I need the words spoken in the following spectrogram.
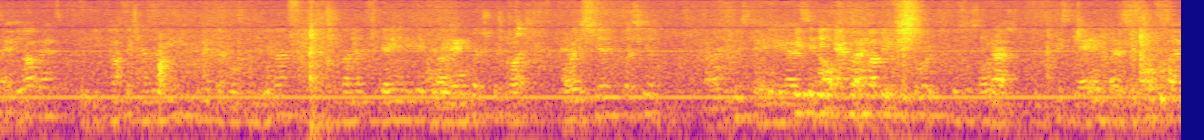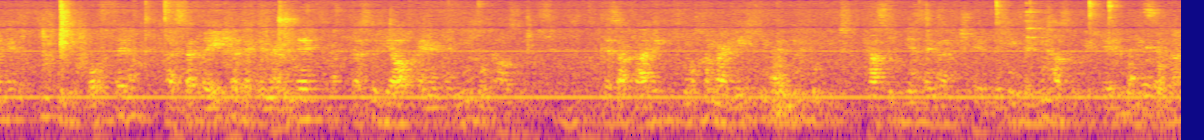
Zeit? Ja, ich kann ich kann da nicht mit der Programmierer, war nicht derjenige, der die Homepage betreut, aber es wird passieren. Aber du bist derjenige, Bitte das einfach mal mit Geduld, das ist alles. du bist das Aufzeigen, die ich hoffe, als Vertreter der Gemeinde, dass du hier auch einen Terminbuch ausgibst. Deshalb frage ich dich noch einmal, welchen Terminbuch hast du dir selber gestellt? Welchen Termin hast du gestellt? Und selber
